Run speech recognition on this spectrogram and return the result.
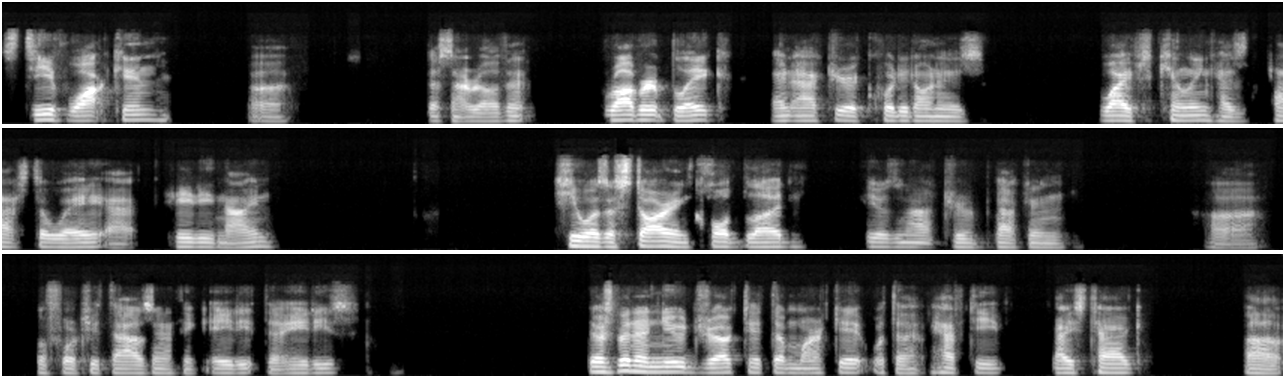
Steve Watkin, uh, that's not relevant. Robert Blake, an actor acquitted on his wife's killing, has passed away at 89. He was a star in Cold Blood. He was an actor back in uh before 2000, I think 80 the 80s. There's been a new drug to hit the market with a hefty price tag. Uh,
